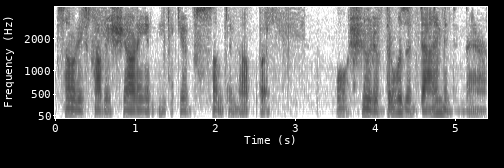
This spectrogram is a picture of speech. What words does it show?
somebody's probably shouting at me to give something up, but... Oh shoot, if there was a diamond in there...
